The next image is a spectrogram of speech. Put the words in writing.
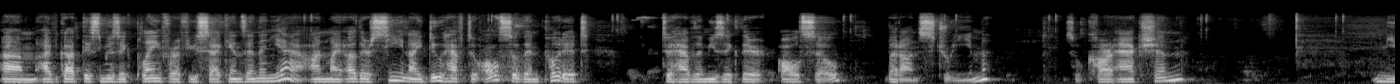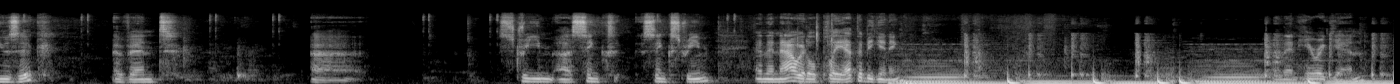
um, I've got this music playing for a few seconds, and then yeah, on my other scene, I do have to also then put it to have the music there also, but on stream. So car action, music, event, uh, stream, uh, sync, sync stream, and then now it'll play at the beginning, and then here again,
